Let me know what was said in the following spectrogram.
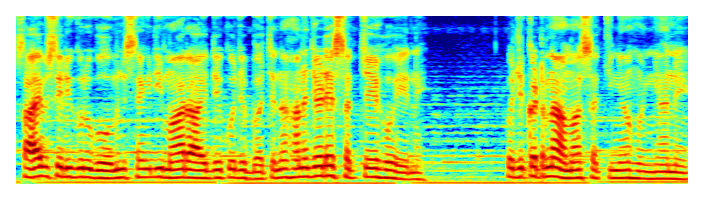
ਸਾਹਿਬ ਸ੍ਰੀ ਗੁਰੂ ਗੋਬਿੰਦ ਸਿੰਘ ਜੀ ਮਹਾਰਾਜ ਦੇ ਕੁਝ ਬਚਨ ਹਨ ਜਿਹੜੇ ਸੱਚੇ ਹੋਏ ਨੇ। ਕੁਝ ਘਟਨਾਵਾਂ ਸੱਚੀਆਂ ਹੋਈਆਂ ਨੇ।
